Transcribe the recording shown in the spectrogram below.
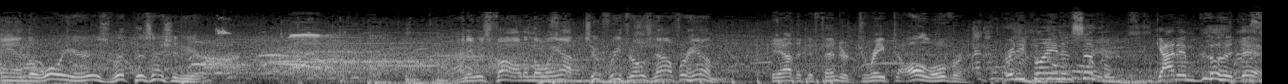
And the Warriors with possession here. And he was fouled on the way up. Two free throws now for him. Yeah, the defender draped all over him. Pretty plain and simple. Got him good there.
